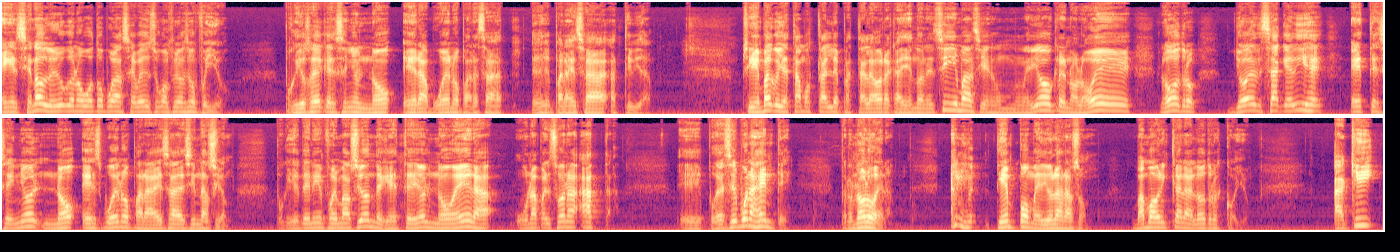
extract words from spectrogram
en el Senado lo único que no votó por Acevedo y su confirmación fui yo. Porque yo sabía que ese señor no era bueno para esa, eh, para esa actividad. Sin embargo, ya estamos tarde para estarle ahora cayendo encima, si es un mediocre, no lo es, lo otro. Yo el saque dije, este señor no es bueno para esa designación. Porque yo tenía información de que este señor no era una persona apta. Eh, puede ser buena gente, pero no lo era. Tiempo me dio la razón. Vamos a brincar al otro escollo. Aquí,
